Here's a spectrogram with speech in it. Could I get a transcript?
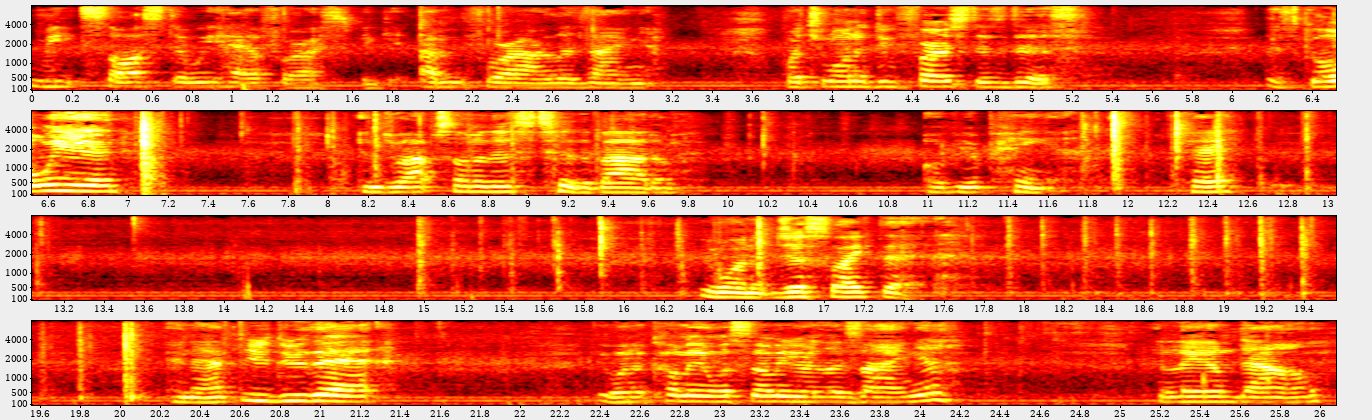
meat sauce that we have for our spaghetti, um, for our lasagna. What you want to do first is this. Is go in and drop some of this to the bottom of your pan, okay? You want it just like that. And after you do that, you want to come in with some of your lasagna lay them down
